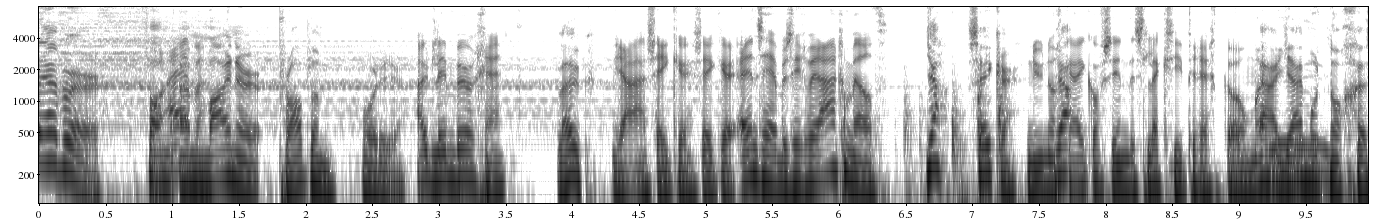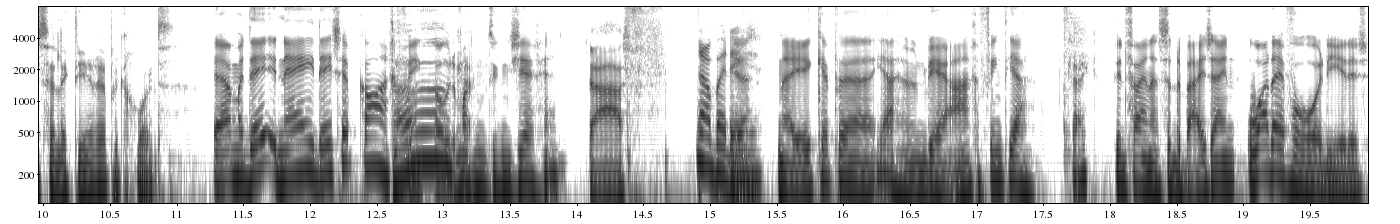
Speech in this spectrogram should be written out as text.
Whatever. Van Whatever. A Minor Problem, hoorde je. Uit Limburg, hè? Leuk. Ja, zeker, zeker. En ze hebben zich weer aangemeld. Ja, zeker. Nu nog ja. kijken of ze in de selectie terechtkomen. Ja, jij moet nog eh, selecteren, heb ik gehoord. Ja, maar de- nee, deze heb ik al aangevinkt. Ah, oh, dat mag ik natuurlijk niet zeggen. Ja, Nou, bij deze. Ja? Nee, ik heb eh, ja, hun weer aangevinkt, ja. kijk. Ik vind het fijn dat ze erbij zijn. Whatever hoorde je dus.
